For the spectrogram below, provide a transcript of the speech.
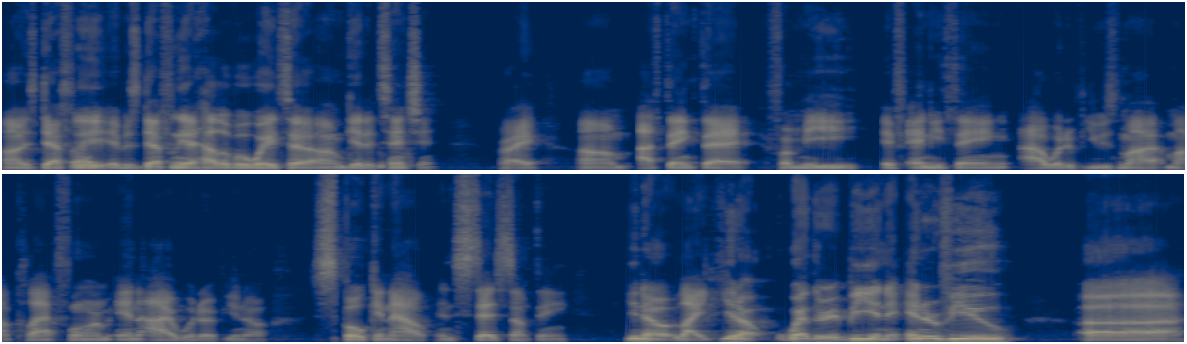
Uh, it's definitely right. it was definitely a hell of a way to um, get attention right? Um, I think that for me, if anything, I would have used my my platform and I would have, you know, spoken out and said something, you know, like you know, whether it be in an interview, uh,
